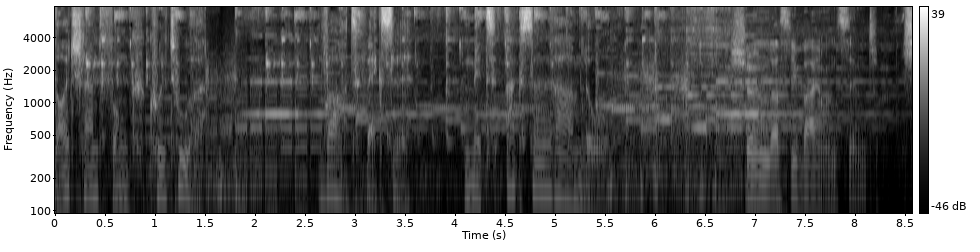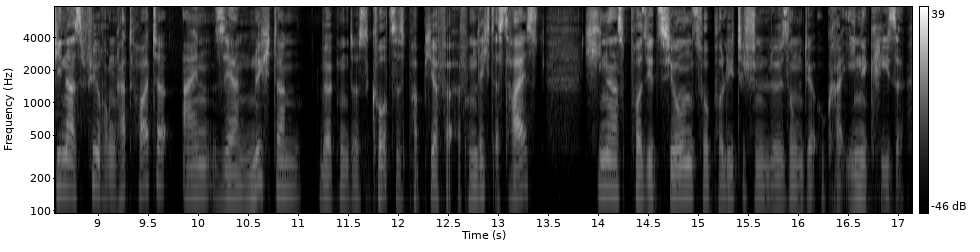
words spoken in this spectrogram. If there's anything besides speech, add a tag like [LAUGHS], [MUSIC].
Deutschlandfunk Kultur. Wortwechsel mit Axel Ramloh. Schön, dass Sie bei uns sind. Chinas Führung hat heute ein sehr nüchtern wirkendes kurzes Papier veröffentlicht. Es heißt Chinas Position zur politischen Lösung der Ukraine-Krise.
